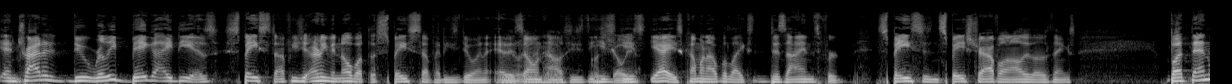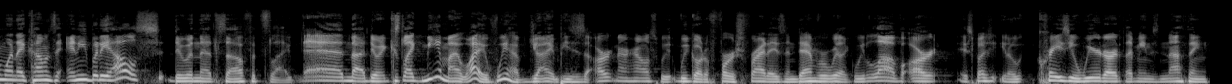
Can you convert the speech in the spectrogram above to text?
and try to do really big ideas, space stuff. He's, I don't even know about the space stuff that he's doing at his own house. He's, I'll he's, he's yeah, he's coming up with like designs for space and space travel and all these other things. But then when it comes to anybody else doing that stuff, it's like, eh, I'm not doing it. Because like me and my wife, we have giant pieces of art in our house. We we go to First Fridays in Denver. We like we love art, especially you know crazy weird art that means nothing.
